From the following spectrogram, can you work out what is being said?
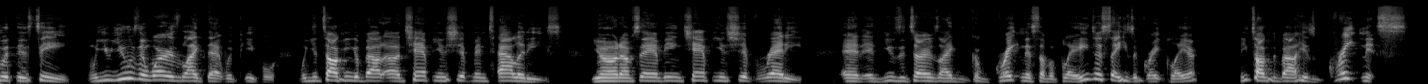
with this team. When you're using words like that with people, when you're talking about uh championship mentalities, you know what I'm saying? Being championship ready and, and using terms like greatness of a player. He just say he's a great player. He talked about his greatness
